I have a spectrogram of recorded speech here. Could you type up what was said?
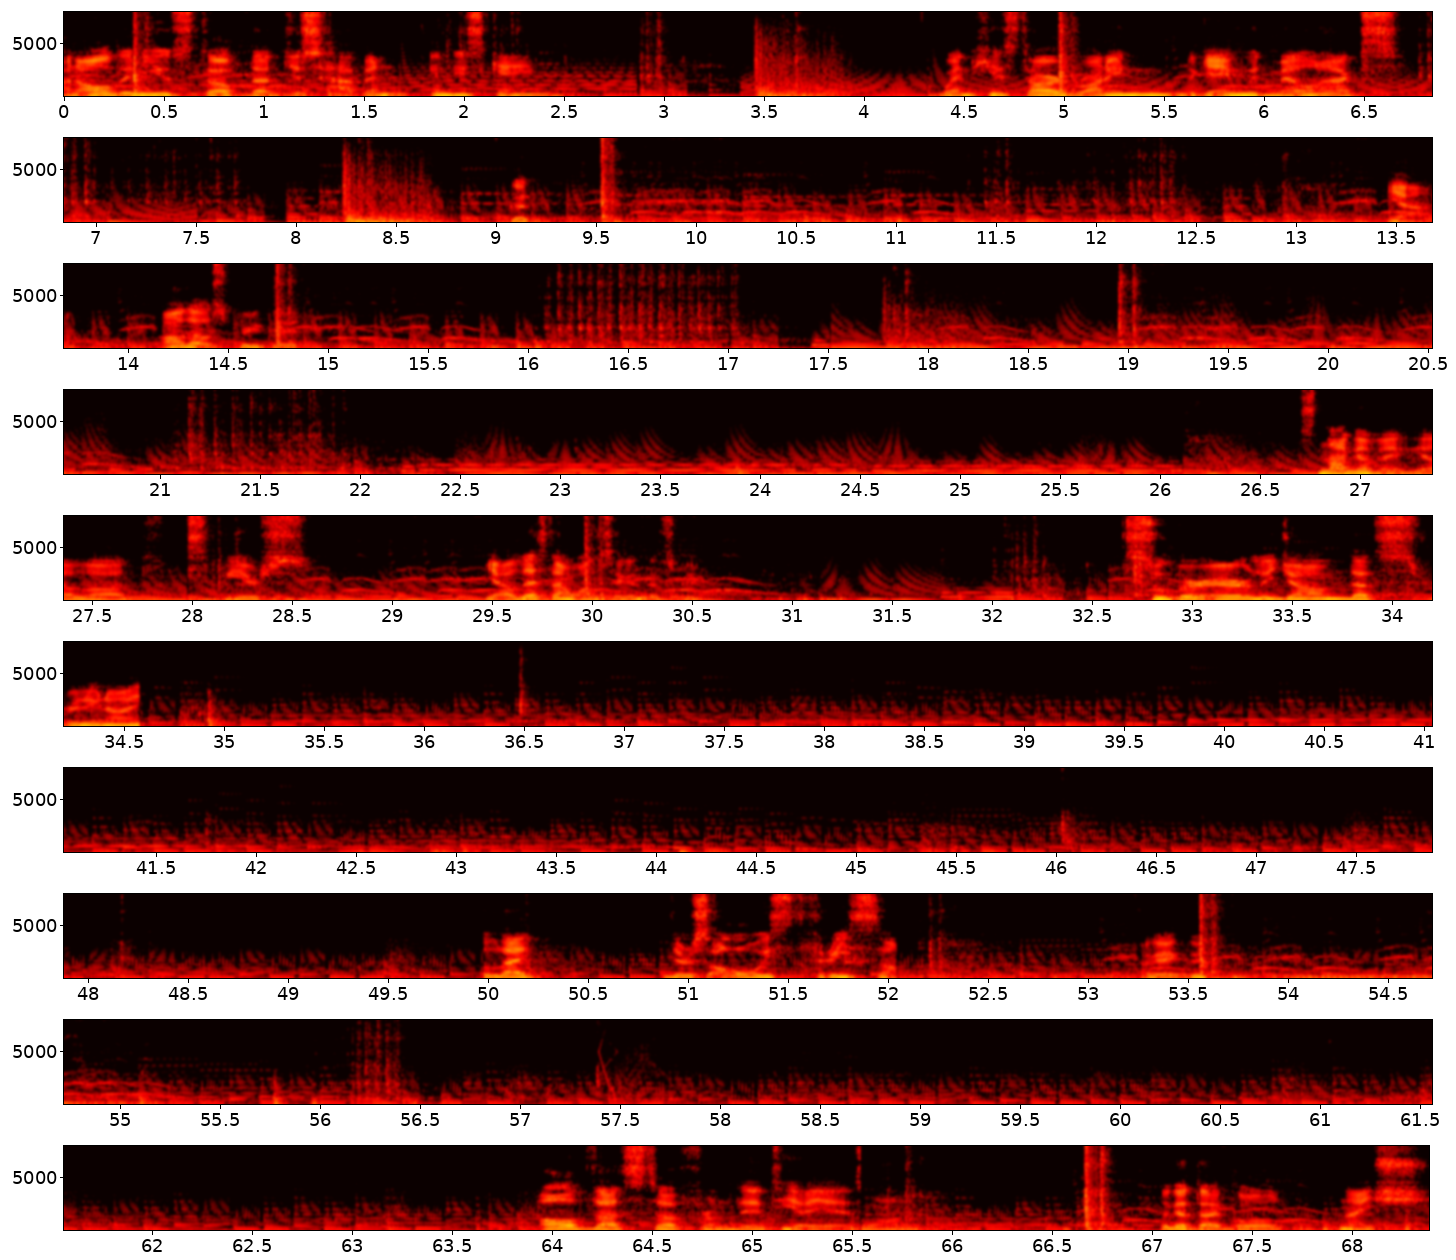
and all the new stuff that just happened in this game. When he started running the game with Melonax. Good. Yeah. Oh, that was pretty good. It's not gonna make a lot. Spears. Yeah, less than one second, that's good. Super early jump, that's really nice. Like, there's always three songs. Okay, good. All of that stuff from the TIS one. Look at that gold. Nice.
